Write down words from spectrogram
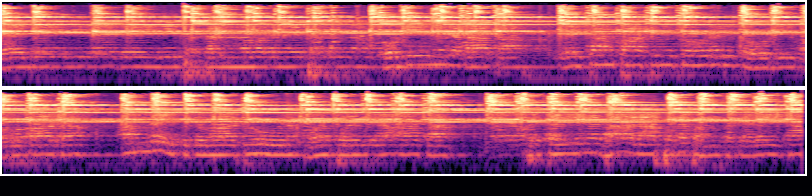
जय देवी जय देवी प्रसन्न वदने प्रसन्न कोटी निरदाता क्लेशांपासून सोडली तोडी मम आंबे तुझ वाचून अणपुर आशा। चैतन्य धारा पद पंकज लेखा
